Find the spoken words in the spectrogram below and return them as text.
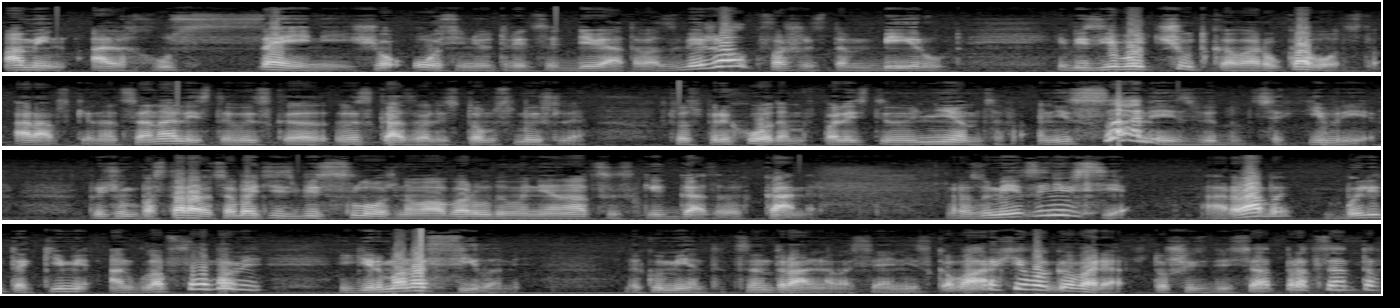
Амин Аль-Хусейни еще осенью 39-го сбежал к фашистам в Бейрут, и без его чуткого руководства арабские националисты высказывались в том смысле, что с приходом в Палестину немцев они сами изведут всех евреев, причем постараются обойтись без сложного оборудования нацистских газовых камер. Разумеется, не все. Арабы были такими англофобами и германофилами. Документы Центрального сионистского архива говорят, что 60%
